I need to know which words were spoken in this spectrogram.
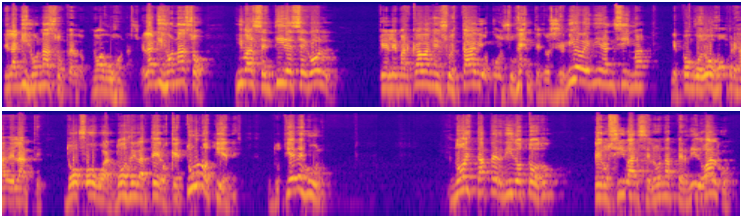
el aguijonazo, perdón, no agujonazo, el aguijonazo, iba a sentir ese gol que le marcaban en su estadio con su gente. Entonces se me iba a venir encima, le pongo dos hombres adelante, dos forward, dos delanteros, que tú no tienes, tú tienes uno. No está perdido todo, pero sí Barcelona ha perdido algo,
